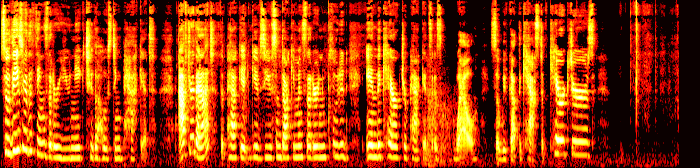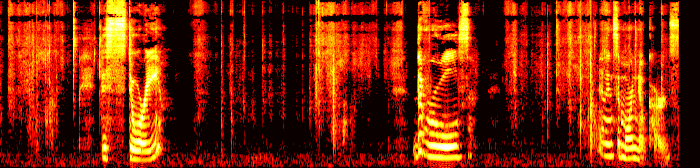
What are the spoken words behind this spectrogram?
So these are the things that are unique to the hosting packet. After that, the packet gives you some documents that are included in the character packets as well. So we've got the cast of characters, this story. The rules. And then some more note cards.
